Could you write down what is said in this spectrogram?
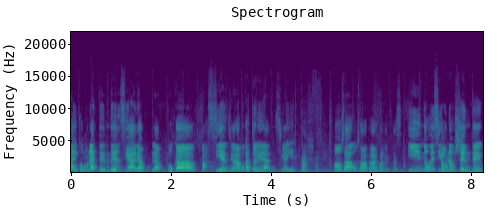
hay como una tendencia a la, la poca paciencia, a la poca tolerancia. Ahí está. Vamos a usar las palabras correctas. Y nos decía un oyente,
